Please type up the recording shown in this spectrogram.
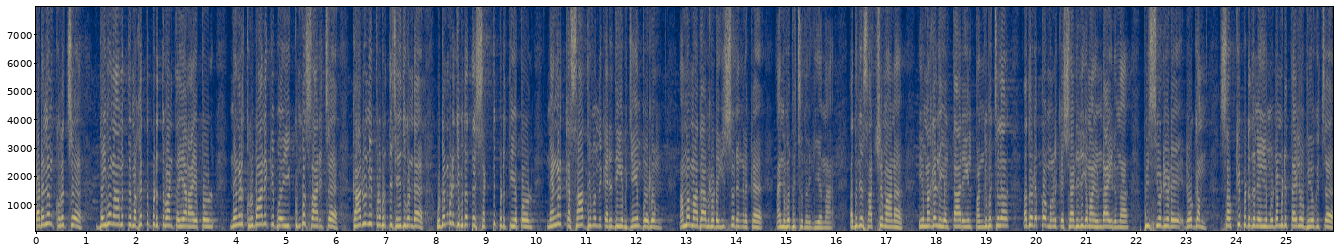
പഠനം കുറച്ച് ദൈവനാമത്തെ മഹത്വപ്പെടുത്തുവാൻ തയ്യാറായപ്പോൾ ഞങ്ങൾ കുർബാനയ്ക്ക് പോയി കുമ്പസാരിച്ച് കാരുണ്യ പ്രവൃത്തി ചെയ്തുകൊണ്ട് ഉടമ്പടി ജീവിതത്തെ ശക്തിപ്പെടുത്തിയപ്പോൾ ഞങ്ങൾക്ക് അസാധ്യമെന്ന് കരുതിയ വിജയം പോലും അമ്മ മാതാവിലൂടെ ഈശോ ഞങ്ങൾക്ക് അനുവദിച്ചു നൽകിയെന്ന അതിന്റെ സാക്ഷ്യമാണ് ഈ മകൾ എൽത്താരയിൽ പങ്കുവച്ചത്. അതോടൊപ്പം മകൾക്ക് ശാരീരികമായി ഉണ്ടായിരുന്ന പി സി ഒടിയുടെ രോഗം സൗഖ്യപ്പെട്ടതിനെയും ഉടമ്പടി തൈലം ഉപയോഗിച്ച്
